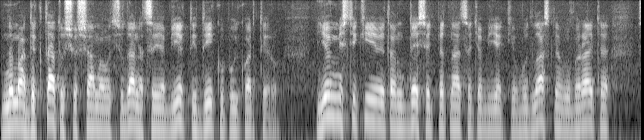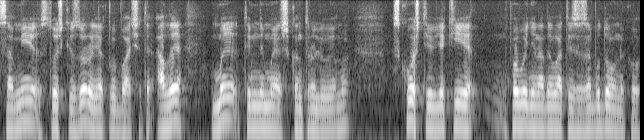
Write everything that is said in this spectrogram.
нема диктату, що саме от сюди на цей об'єкт іди купуй квартиру. Є в місті Києві там 10-15 об'єктів. Будь ласка, вибирайте самі з точки зору, як ви бачите. Але ми тим не менш контролюємо з коштів, які повинні надаватися забудовнику.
